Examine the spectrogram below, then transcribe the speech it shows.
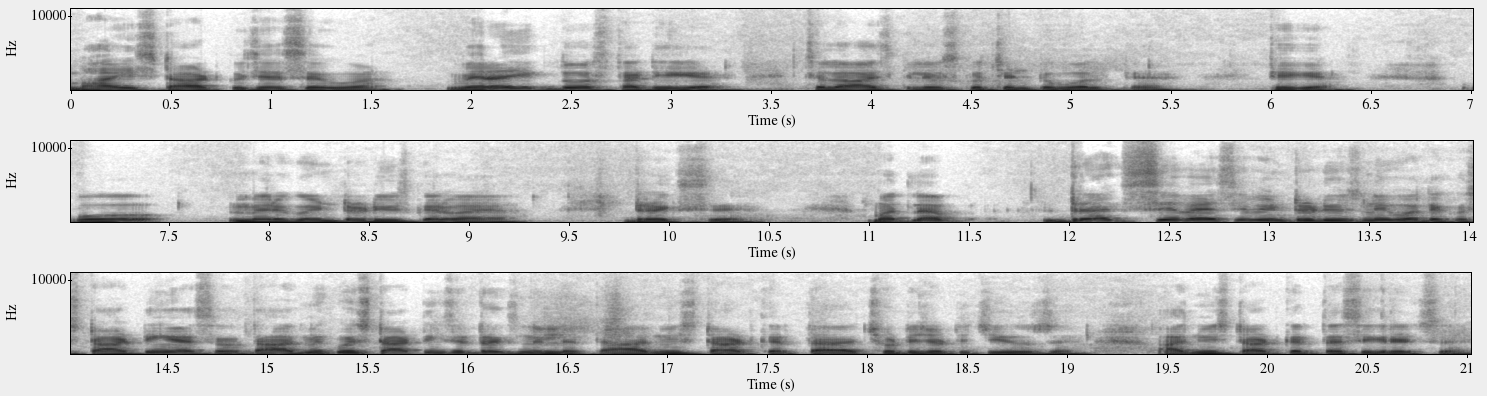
भाई स्टार्ट कुछ ऐसे हुआ। मेरा एक दोस्त था ठीक है। चलो आज के लिए उसको चिंटू बोलते हैं। ठीक है। वो मेरे को इंट्रोड्यूस करवाया ड्रग्स से। मतलब ड्रग्स से वैसे भी इंट्रोड्यूस नहीं हुआ। देखो स्टार्टिंग ऐसे होता है। आदमी कोई स्टार्टिंग से ड्रग्स नहीं लेता। आदमी स्टार्ट करता है छोटी छोटी चीज़ों से। आदमी स्टार्ट करता है सिगरेट से।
